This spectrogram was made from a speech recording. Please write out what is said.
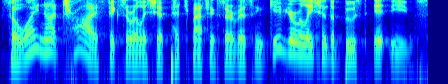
So why not try Fix a Relationship Pet Matching Service and give your relationship the boost it needs?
